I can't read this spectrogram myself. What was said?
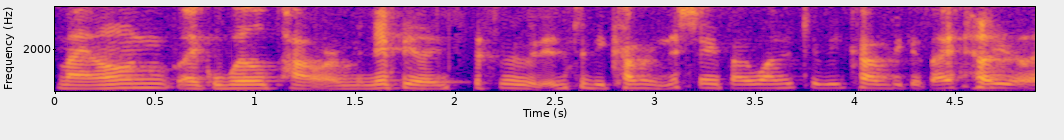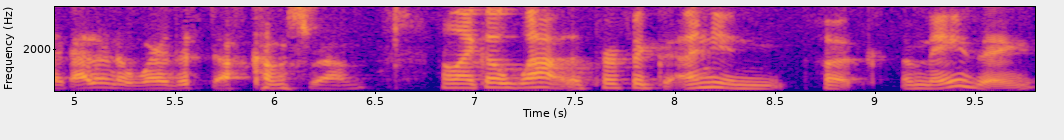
my own like willpower manipulates the food into becoming the shape I want it to become. Because I tell you, like I don't know where this stuff comes from. I'm like, oh wow, the perfect onion hook, amazing,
